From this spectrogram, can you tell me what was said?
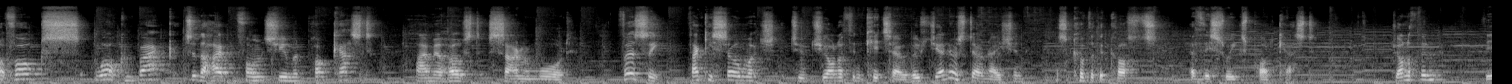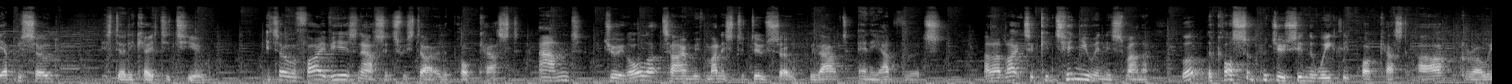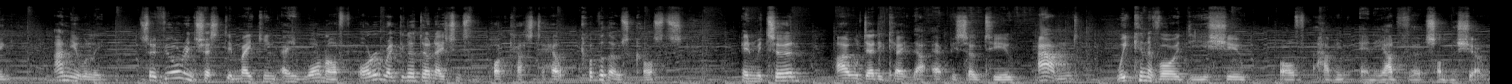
Hello, folks. Welcome back to the High Performance Human podcast. I'm your host, Simon Ward. Firstly, thank you so much to Jonathan Kitto, whose generous donation has covered the costs of this week's podcast. Jonathan, the episode is dedicated to you. It's over five years now since we started the podcast, and during all that time, we've managed to do so without any adverts. And I'd like to continue in this manner, but the costs of producing the weekly podcast are growing annually. So if you're interested in making a one off or a regular donation to the podcast to help cover those costs, in return, I will dedicate that episode to you and we can avoid the issue of having any adverts on the show.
